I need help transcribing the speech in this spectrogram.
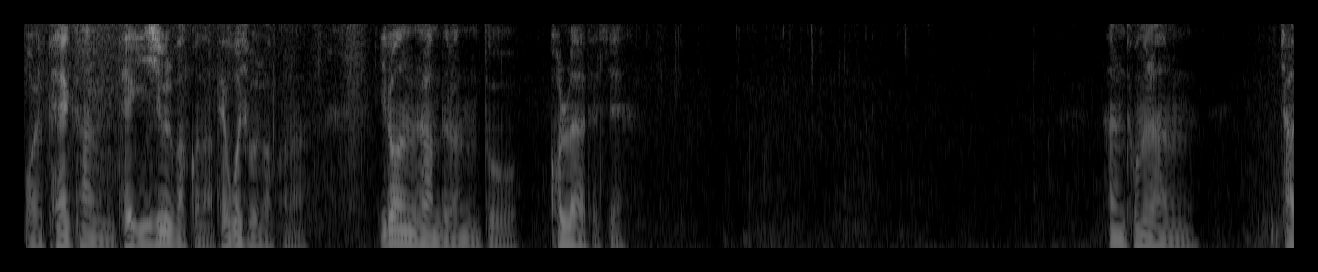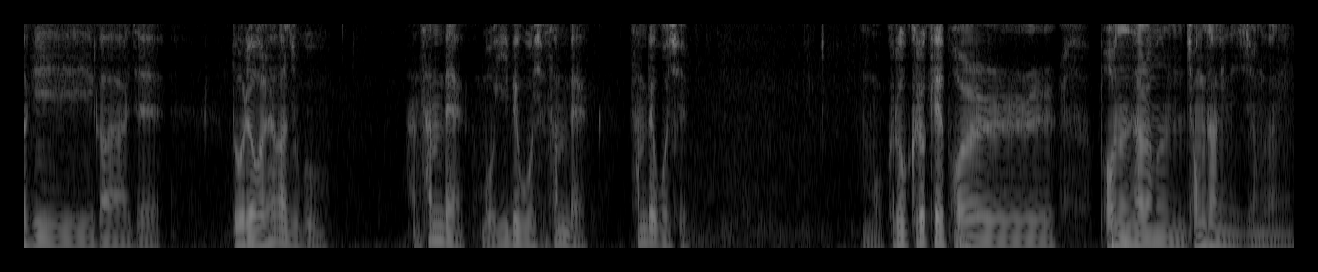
월 100 한 120을 받거나 150을 받거나 이런 사람들은 또 걸러야 되지. 한 돈을 한 자기가 이제 노력을 해가지고 한 300, 뭐 250, 300, 350. 뭐 그러, 그렇게 벌 버는 사람은 정상인이지 정상인.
